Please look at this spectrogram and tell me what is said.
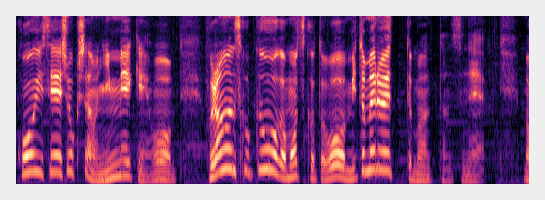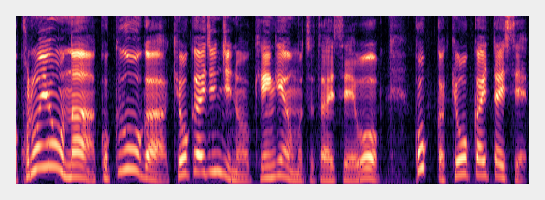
皇位聖職者の任命権をフランス国王が持つことを認めるってもらったんですね、まあ、このような国王が教会人事の権限を持つ体制を国家教会体制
